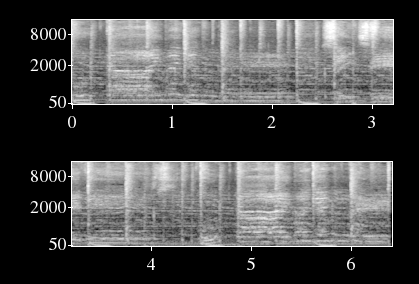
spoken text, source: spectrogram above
കൂട്ടായ്മ ഞങ്ങൾ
